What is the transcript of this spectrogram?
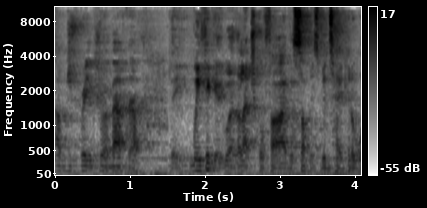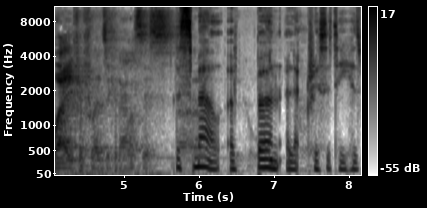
I'm just reading through about that. We think it was electrical fire, the socket's been taken away for forensic analysis. The uh, smell of burnt electricity has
